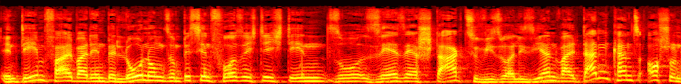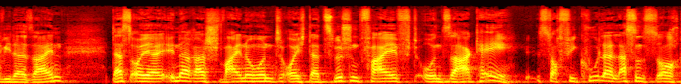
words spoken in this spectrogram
in dem Fall bei den Belohnungen so ein bisschen vorsichtig, den so sehr, sehr stark zu visualisieren, weil dann kann es auch schon wieder sein, dass euer innerer Schweinehund euch dazwischen pfeift und sagt, hey, ist doch viel cooler, lass uns doch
